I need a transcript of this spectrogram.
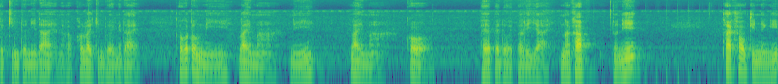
จะกินตัวนี้ได้นะครับ เขาไล่กินด้วยไม่ได้ เขาก็ต้องหนีไล่มาหนีไล่มา ก็แพ้ไปโดยปริยายนะครับ ตัวนี้ ถ้าเข้ากินอย่างนี้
